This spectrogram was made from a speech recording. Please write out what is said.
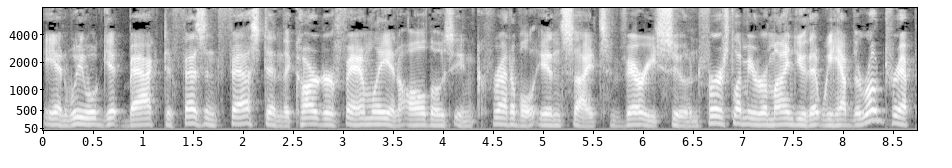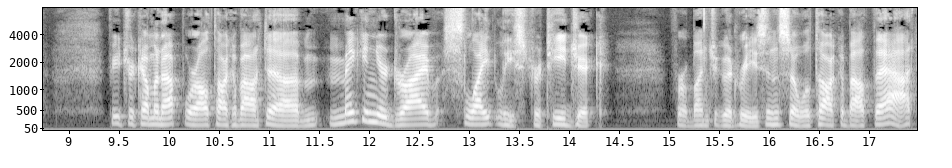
And we will get back to Pheasant Fest and the Carter family and all those incredible insights very soon. First, let me remind you that we have the road trip feature coming up where I'll talk about um, making your drive slightly strategic for a bunch of good reasons. So we'll talk about that.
